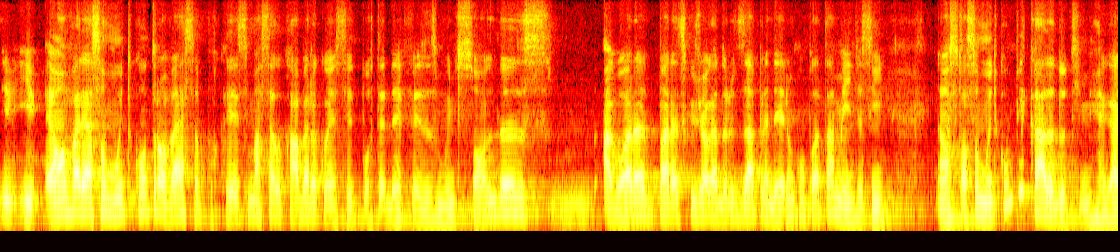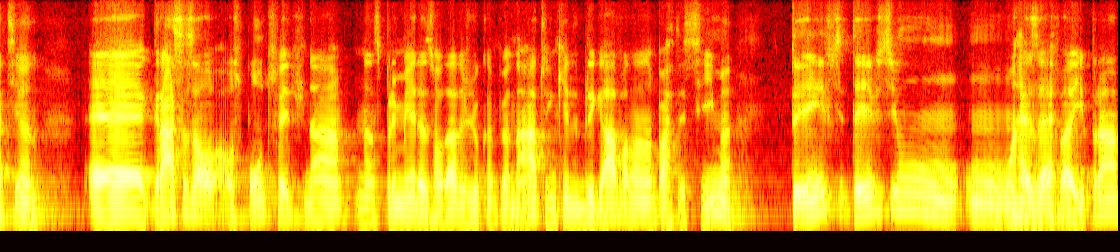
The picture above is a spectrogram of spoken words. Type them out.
e, e é uma variação muito controversa, porque esse Marcelo Cabo era conhecido por ter defesas muito sólidas, agora parece que os jogadores desaprenderam completamente, assim. É uma situação muito complicada do time regatiano. É, graças ao, aos pontos feitos na, nas primeiras rodadas do campeonato, em que ele brigava lá na parte de cima, teve-se teve um, um, uma reserva aí para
